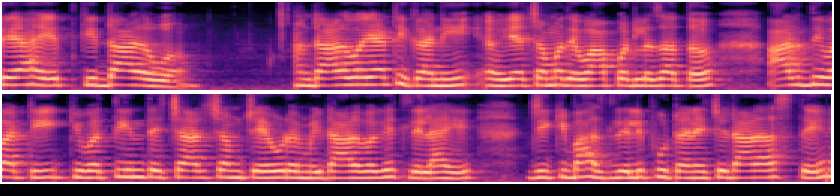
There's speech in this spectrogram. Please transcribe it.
ते आहेत की डाळवं डाळवं या ठिकाणी याच्यामध्ये वापरलं जातं. अर्धी वाटी किंवा तीन ते चार चमचे एवढं मी डाळवं घेतलेलं आहे जी की भाजलेली फुटाण्याची डाळ असते.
